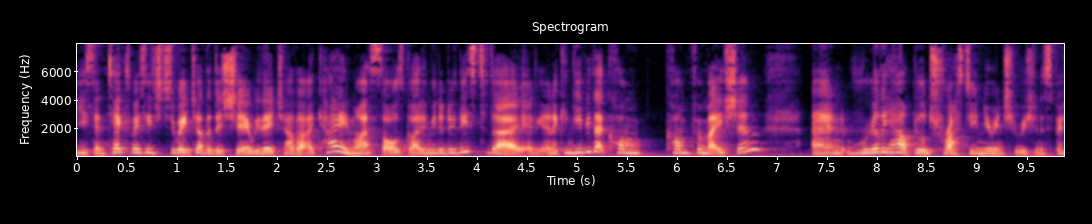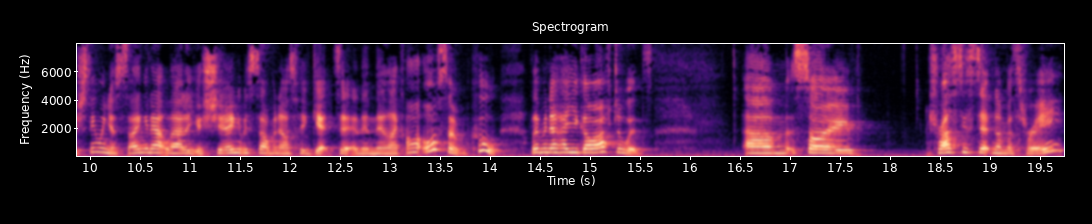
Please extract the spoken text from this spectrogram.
you send text message to each other to share with each other, okay, my soul's guiding me to do this today. And, and it can give you that com- confirmation and really help build trust in your intuition, especially when you're saying it out loud or you're sharing it with someone else who gets it. And then they're like, oh, awesome, cool. Let me know how you go afterwards. Um, so, trust is step number three.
